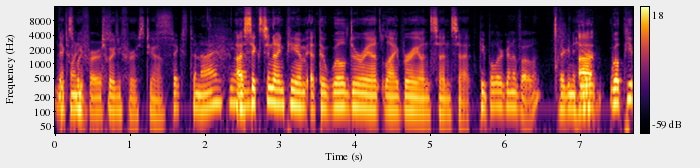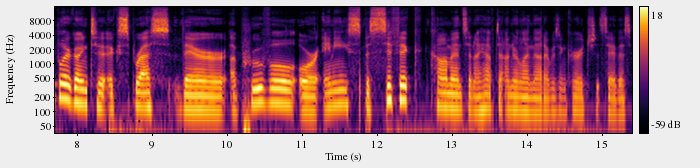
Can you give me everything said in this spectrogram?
the next twenty first, twenty first, yeah, six to nine p.m. uh, six to nine p.m. at the Will Durant Library on Sunset. People are going to vote. They're going to hear. Uh, well, people are going to express their approval or any specific comments, and I have to underline that. I was encouraged to say this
